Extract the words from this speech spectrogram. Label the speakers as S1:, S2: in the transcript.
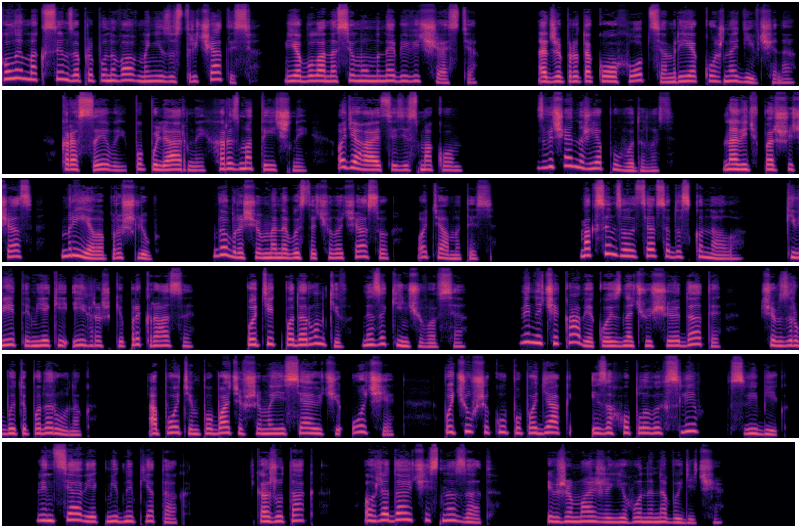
S1: Коли Максим запропонував мені зустрічатись, я була на сьомому небі від щастя. Адже про такого хлопця мріє кожна дівчина. Красивий, популярний, харизматичний, одягається зі смаком. Звичайно ж, я погодилась. Навіть в перший час мріяла про шлюб. Добре, що в мене вистачило часу отямитись. Максим залицявся досконало. Квіти, м'які іграшки, прикраси. Потік подарунків не закінчувався. Він не чекав якоїсь значущої дати, щоб зробити подарунок. А потім, побачивши мої сяючі очі, почувши купу подяк і захопливих слів в свій бік, він сяв, як мідний п'ятак. Кажу так, оглядаючись назад, і вже майже його ненавидячи.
